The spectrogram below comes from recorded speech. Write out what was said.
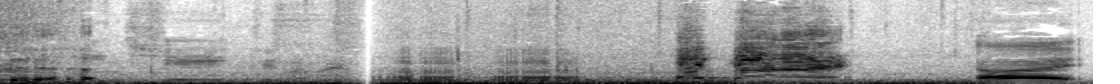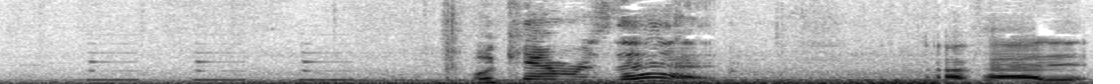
protein shake. Alright. What camera is that? I've had it.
